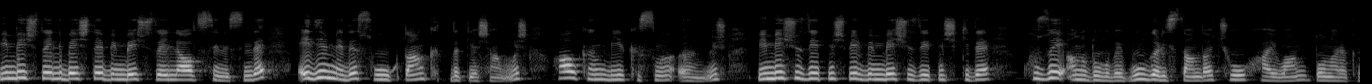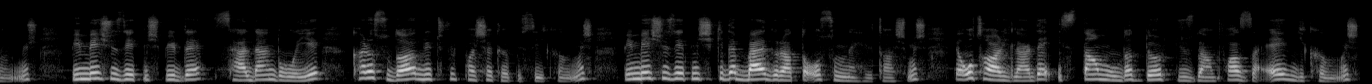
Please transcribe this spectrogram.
1555'te 1556 senesinde Edirne'de soğuktan kıtlık yaşanmış. Halkın bir kısmı ölmüş. 1571-1572'de Kuzey Anadolu ve Bulgaristan'da çoğu hayvan donarak ölmüş. 1571'de selden dolayı Karasu'da Lütfü Paşa Köprüsü yıkılmış. 1572'de Belgrad'da Osum Nehri taşmış ve o tarihlerde İstanbul'da 400'den fazla ev yıkılmış.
